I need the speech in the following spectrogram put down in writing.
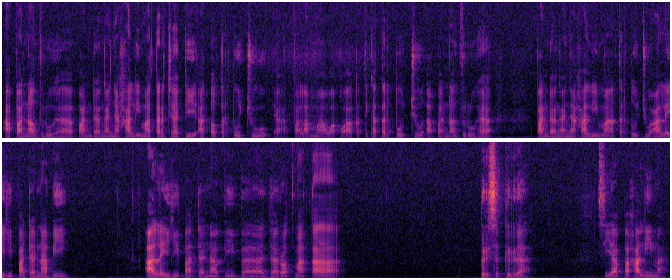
Apa nadruha pandangannya Halimah terjadi atau tertuju? Ya falamma waqa'a ketika tertuju apa nadruha pandangannya Halimah tertuju alaihi pada Nabi? Alaihi pada Nabi badarot maka bersegera siapa Halimah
